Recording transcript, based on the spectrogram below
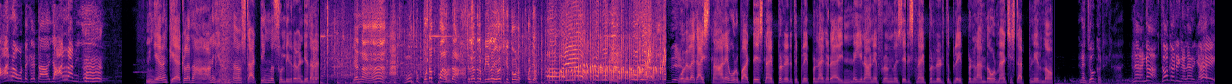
யாரா உன்ட்ட கேட்டா? யாரா நீ? நீங்க யாரும் கேட்கல தான் ஆனா இருந்தாலும் ஸ்டார்டிங்ல சொல்லிட வேண்டியதானே ஏன்னா மூக்கு புடப்பா இருந்தா சில நேரத்துல இப்படி எல்லாம் யோசிக்க தோணும். கொஞ்சம். காய்ஸ் நானே ஒரு பாட்டு ஸ்னைப்பர் எடுத்து ப்ளே பண்ணா கடை இன்னைக்கு நானே ஃப்ரெண்டும் சரி ஸ்னைப்பர் எடுத்து ப்ளே பண்ணலாம் தான் ஒரு மேட்ச் ஸ்டார்ட் பண்ணியிருந்தோம். என்ன ஜோக் காட்டுறீங்களா? என்ன ரங்கா? ஜோக் காட்டுறீங்களா எல்லாரும்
